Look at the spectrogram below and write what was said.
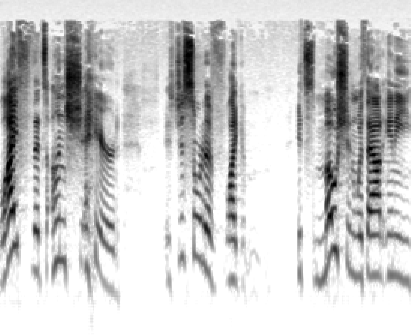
Life that's unshared is just sort of like it's motion without any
